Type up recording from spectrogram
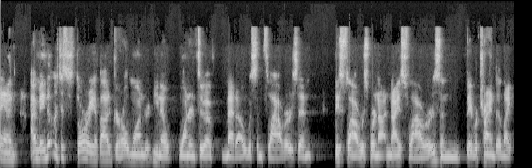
and I mean, it was just a story about a girl wandering, you know, wandering through a meadow with some flowers, and these flowers were not nice flowers, and they were trying to like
